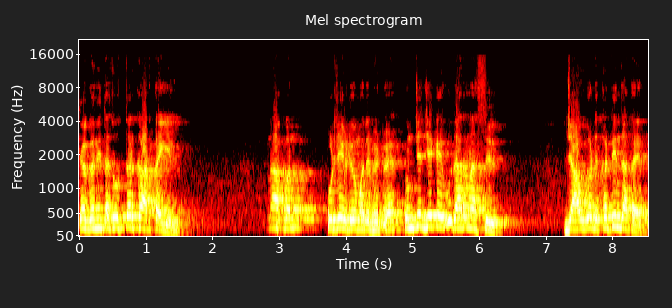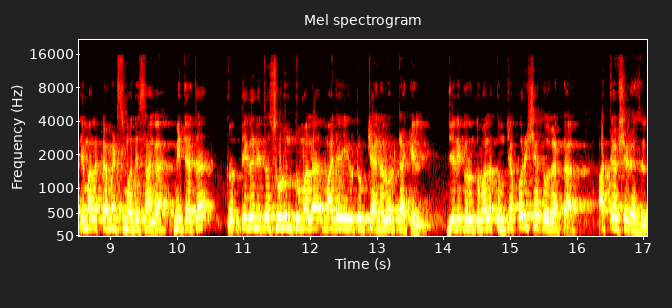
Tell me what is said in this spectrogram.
त्या गणिताचं उत्तर काढता येईल. पुन्हा आपण पुढच्या व्हिडिओमध्ये भेटूया. तुमचे जे काही उदाहरण असतील जे अवघड कठीण जात आहेत ते मला कमेंट्समध्ये सांगा. मी त्याचं ते गणित सोडून तुम्हाला माझ्या यूट्यूब चॅनलवर टाकेल जेणेकरून तुम्हाला तुमच्या परीक्षा करता अत्यावश्यक असेल.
